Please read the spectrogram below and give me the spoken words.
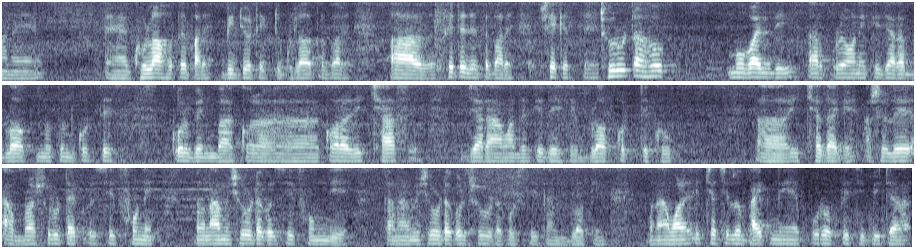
মানে ঘোলা হতে পারে ভিডিওটা একটু ঘোলা হতে পারে আর ফেটে যেতে পারে, সেক্ষেত্রে শুরুটা হোক মোবাইল দিই তারপরে অনেকে যারা ব্লগ নতুন করতে, করবেন বা করা, করার ইচ্ছা আছে, যারা আমাদেরকে দেখে ব্লগ করতে খুব ইচ্ছা জাগে আসলে আমরা শুরুটা করেছি ফোনে। যেমন আমি শুরুটা করেছি ফোন দিয়ে। কারণ আমি শুরুটা করে শুরুটা করছি কারণ ব্লকিং। মানে আমার ইচ্ছা ছিল বাইক নিয়ে পুরো পৃথিবীটা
